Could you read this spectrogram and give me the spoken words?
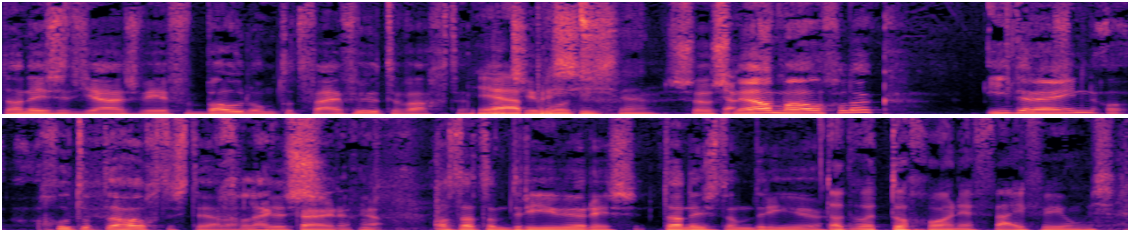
dan is het juist weer verboden om tot vijf uur te wachten. Ja, Want je precies. moet ja. zo snel mogelijk iedereen goed op de hoogte stellen. Gelijktijdig, dus ja. Als dat om drie uur is, dan is het om drie uur. Dat wordt toch gewoon in vijf, jongens.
